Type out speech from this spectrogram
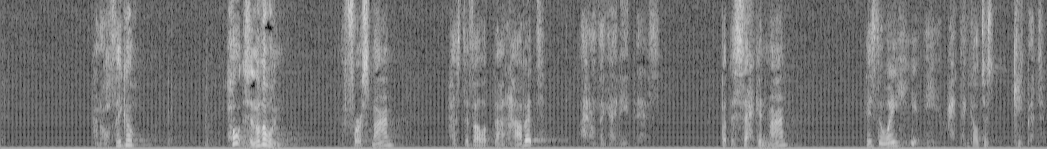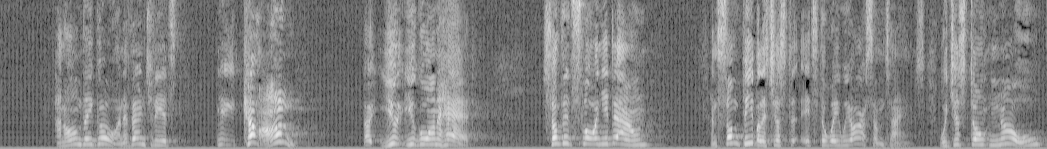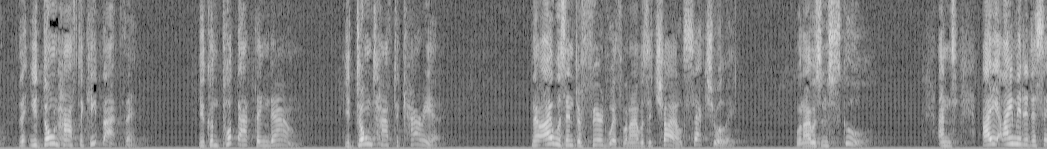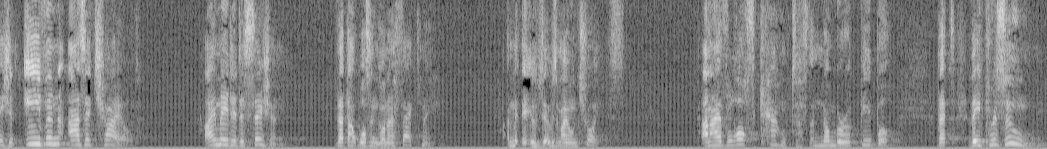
And off they go. Oh, there's another one first man has developed that habit. I don't think I need this. But the second man is the way he, he I think I'll just keep it. And on they go. And eventually it's, come on. Now, you, you go on ahead. Something's slowing you down. And some people, it's just, it's the way we are sometimes. We just don't know that you don't have to keep that thing. You can put that thing down. You don't have to carry it. Now, I was interfered with when I was a child sexually, when I was in school. And I, I made a decision, even as a child, I made a decision that that wasn't going to affect me. I mean, it, was, it was my own choice. And I've lost count of the number of people that they presume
